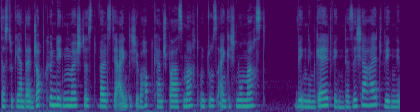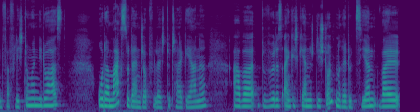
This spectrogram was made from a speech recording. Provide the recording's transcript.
dass du gern deinen Job kündigen möchtest, weil es dir eigentlich überhaupt keinen Spaß macht und du es eigentlich nur machst wegen dem Geld, wegen der Sicherheit, wegen den Verpflichtungen, die du hast? Oder magst du deinen Job vielleicht total gerne, aber du würdest eigentlich gerne die Stunden reduzieren, weil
